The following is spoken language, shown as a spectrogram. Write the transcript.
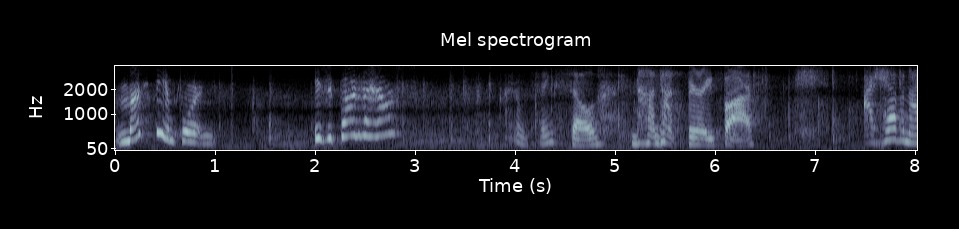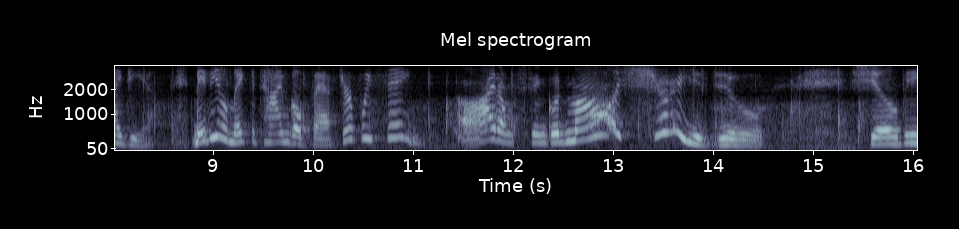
Must be important. Is it part of the house? I don't think so. Not, not very far. I have an idea. Maybe it'll make the time go faster if we sing. Oh, I don't sing good, Ma. Oh, sure you do. She'll be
